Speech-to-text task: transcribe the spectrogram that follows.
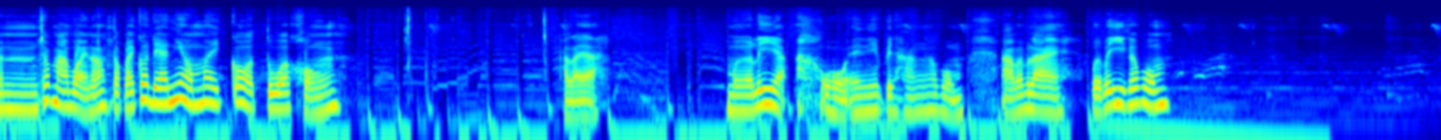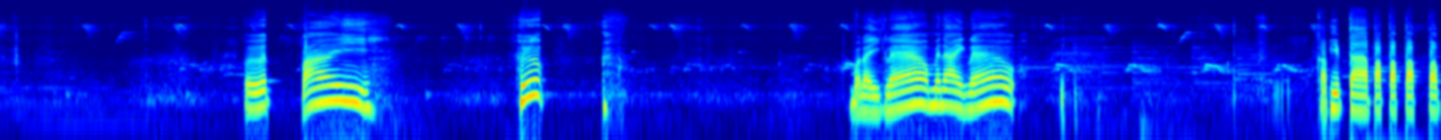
มันชอบมาบ่อยเนาะ ต่อไปก็แดเนียลไม่ก็ตัวของ อะไรอะเมอร์รี่อะโอ้โห อันนี้เป็นฮังครับผม อ่าไม่เป็นไร เปิดไปอีกครับผมเปิดไปฮึบบ่ได้อีกแล้ว ไม่ได้อีกแล้ว กระพริบตาปับปับปับปับ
